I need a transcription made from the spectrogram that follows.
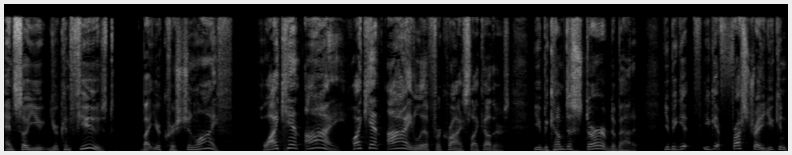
And so you, you're confused about your Christian life. Why can't I? Why can't I live for Christ like others? You become disturbed about it. You get you get frustrated. You can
